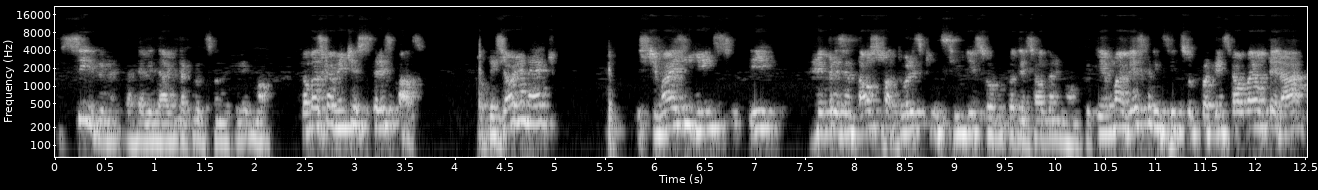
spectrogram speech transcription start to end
possível né, da realidade da produção daquele animal. Então, basicamente, esses três passos. Potencial genético, estimar a exigência e representar os fatores que incidem sobre o potencial do animal. Porque uma vez que ele incide sobre o potencial, vai alterar,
